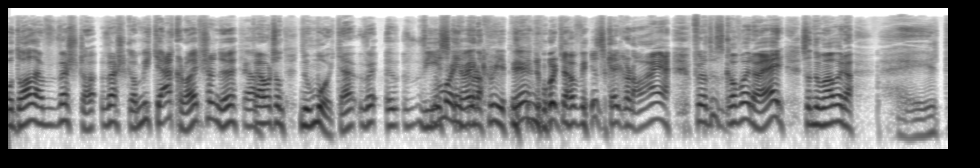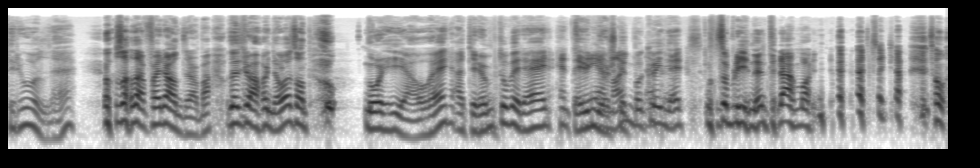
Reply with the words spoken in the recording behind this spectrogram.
Og da hadde jeg virka mye eklere, skjønner du. For jeg var sånn Nå må ikke jeg øh, vise hvor glad-. Nå må ikke jeg vise hvor glad jeg er for at du skal være her. Så nå må jeg være helt rolig. Og så hadde jeg forandra meg. Og det tror jeg han var sånn nå er jeg jo her. Jeg drømte om dette her. Det er underskudd på kvinner. Og så blir han en tremann. sånn.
